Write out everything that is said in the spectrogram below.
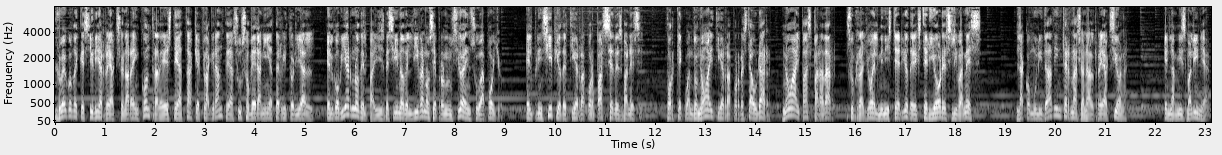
Luego de que Siria reaccionara en contra de este ataque flagrante a su soberanía territorial, el gobierno del país vecino del Líbano se pronunció en su apoyo. El principio de tierra por paz se desvanece. Porque cuando no hay tierra por restaurar, no hay paz para dar, subrayó el Ministerio de Exteriores libanés. La comunidad internacional reacciona. En la misma línea,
